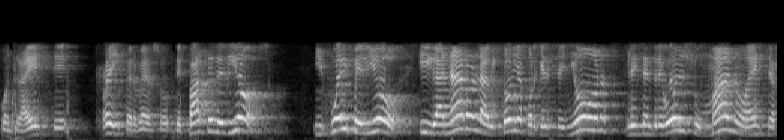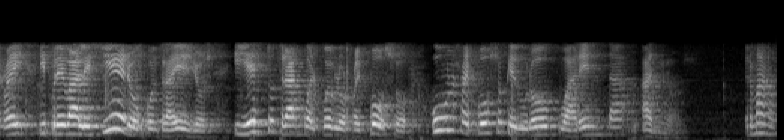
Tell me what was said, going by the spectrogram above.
contra este rey perverso de parte de Dios. Y fue y peleó y ganaron la victoria porque el Señor les entregó en su mano a este rey y prevalecieron contra ellos. Y esto trajo al pueblo reposo, un reposo que duró 40 años. Hermano,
